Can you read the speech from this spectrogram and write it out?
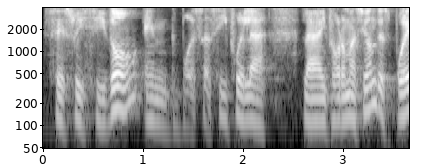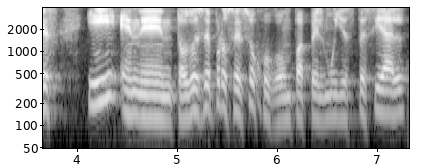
Se suicidó, en, pues así fue la, la información después, y en, en, todo ese proceso jugó un papel muy especial,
